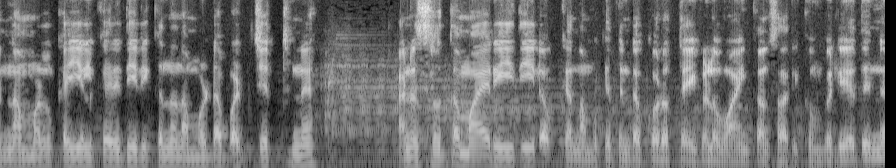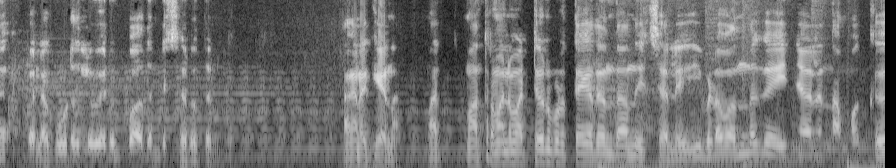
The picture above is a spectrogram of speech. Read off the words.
നമ്മൾ കയ്യിൽ കരുതിയിരിക്കുന്ന നമ്മുടെ ബഡ്ജറ്റിന് അനുസൃതമായ രീതിയിലൊക്കെ നമുക്കിതിന്റെ കുറേ തൈകൾ വാങ്ങിക്കാൻ സാധിക്കും. വലിയതിന് വില കൂടുതൽ വരുമ്പോൾ അതിന്റെ ചെറുതുണ്ട്. അങ്ങനെയൊക്കെയാണ് മാത്രമല്ല മറ്റൊരു പ്രത്യേകത എന്താണെന്ന് വെച്ചാൽ ഇവിടെ വന്നു കഴിഞ്ഞാൽ നമുക്ക്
